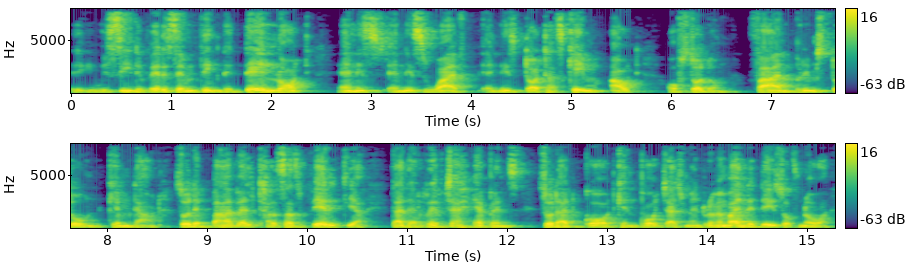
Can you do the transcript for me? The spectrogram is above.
We see the very same thing. The day Lot and his and his wife and his daughters came out of Sodom, fire and brimstone came down. So the Bible tells us very clear that the rapture happens so that God can pour judgment. Remember in the days of Noah,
